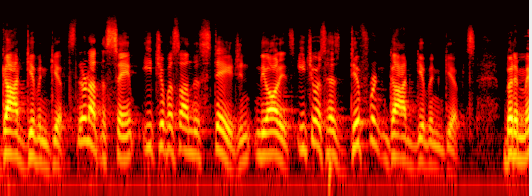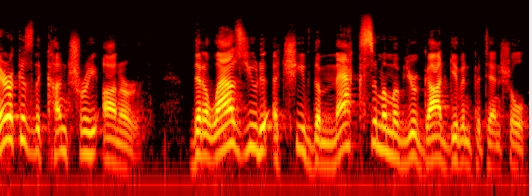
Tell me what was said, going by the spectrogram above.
God given gifts. They're not the same. Each of us on this stage, in the audience, each of us has different God given gifts. But America's the country on earth that allows you to achieve the maximum of your God given potential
